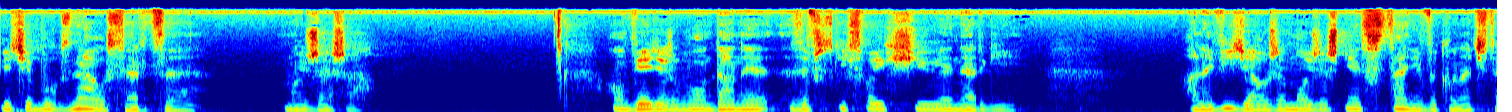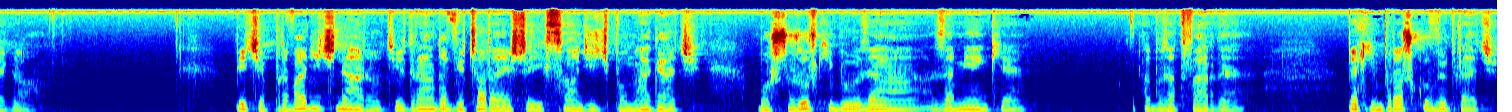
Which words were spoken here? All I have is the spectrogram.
Wiecie, Bóg znał serce Mojżesza. On wiedział, że był on dany ze wszystkich swoich sił i energii, ale widział, że Mojżesz nie jest w stanie wykonać tego. Wiecie, prowadzić naród, jest rano do wieczora jeszcze ich sądzić, pomagać, bo sznurówki były za, za miękkie albo za twarde. W jakim proszku wyprać?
